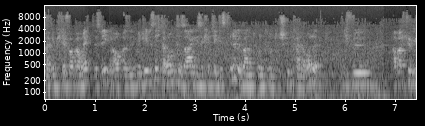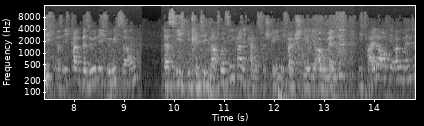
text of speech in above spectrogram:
Da gebe ich dir vollkommen recht. Deswegen auch, also mir geht es nicht darum zu sagen, diese Kritik ist irrelevant und, und spielt keine Rolle. Ich will, aber für mich, also ich kann persönlich für mich sagen, dass ich die Kritik nachvollziehen kann, ich kann das verstehen, ich verstehe die Argumente, ich teile auch die Argumente,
